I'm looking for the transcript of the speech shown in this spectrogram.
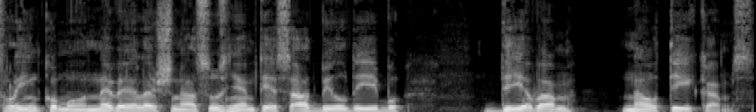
slinkuma un nevēlēšanās uzņemties atbildību, dievam nav tīkams.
